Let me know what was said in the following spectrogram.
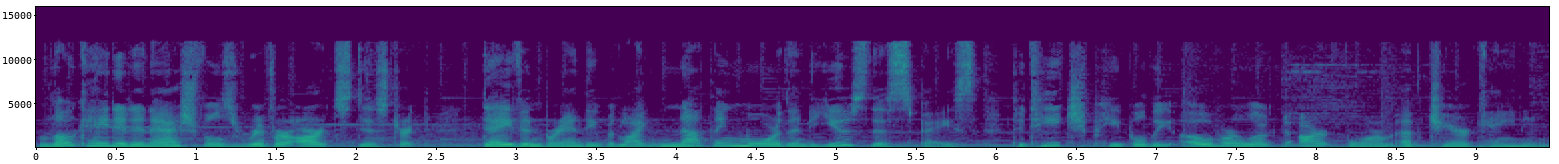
Located in Asheville's River Arts District, Dave and Brandy would like nothing more than to use this space to teach people the overlooked art form of chair caning.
